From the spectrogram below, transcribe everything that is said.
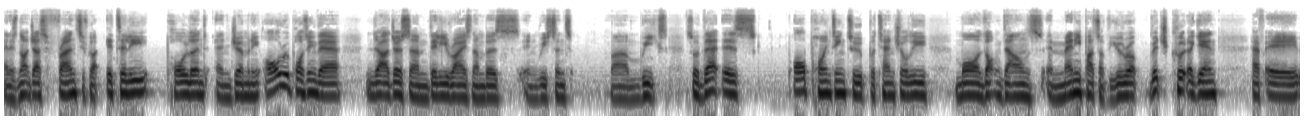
and it's not just France. You've got Italy, Poland, and Germany all reporting their largest um, daily rise numbers in recent um, weeks. So that is all pointing to potentially more lockdowns in many parts of Europe, which could again have a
